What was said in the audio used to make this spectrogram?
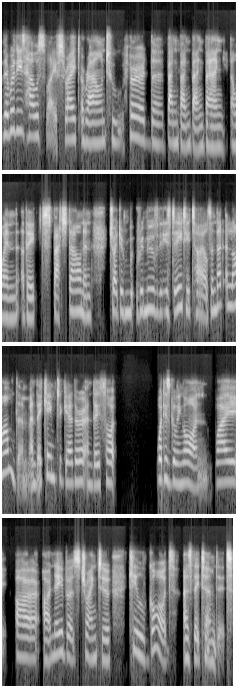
there were these housewives right around who heard the bang bang bang bang when they dispatched down and tried to remove these deity tiles and that alarmed them and they came together and they thought what is going on? Why are our neighbors trying to kill god as they termed it.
